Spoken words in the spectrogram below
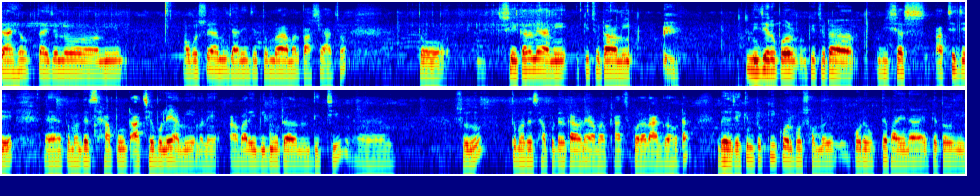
যাই হোক, তাই জন্য আমি, অবশ্যই আমি জানি যে তোমরা আমার পাশে আছো। তো সেই কারণে আমি কিছুটা, আমি নিজের উপর কিছুটা বিশ্বাস আছে যে তোমাদের সাপোর্ট আছে বলে আমি মানে আবার এই ভিডিওটা দিচ্ছি। শুধু তোমাদের সাপোর্টের কারণে আমার কাজ করার আগ্রহটা বেড়ে যায়। কিন্তু কি করব? সময় করে উঠতে পারি না। একে তো এই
